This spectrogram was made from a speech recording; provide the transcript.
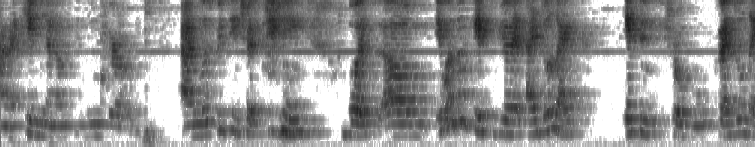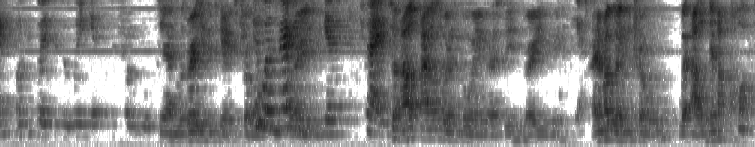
and I came in and I was the new girl. And it was pretty interesting. but um it was okay to be honest. I don't like getting into trouble because I don't like consequences of when you get into trouble. Yeah, it was very easy to get into trouble. It was very, Very easy to get tried. So I, I also went to Bowen University. Very easy. Yeah. I never got into trouble, but I was never caught.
